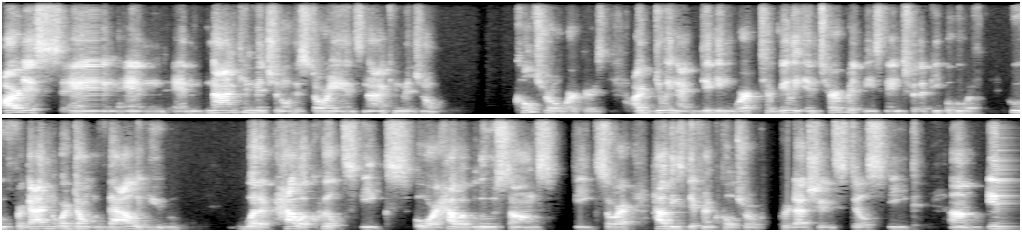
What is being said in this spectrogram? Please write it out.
artists and, and, and non-conventional historians, non-conventional cultural workers are doing that digging work to really interpret these things for the people who have who've forgotten or don't value what a, how a quilt speaks or how a blues song speaks or how these different cultural productions still speak um, in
